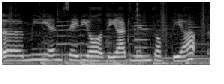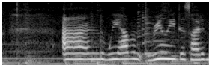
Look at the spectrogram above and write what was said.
Uh, me and Sadie are the admins of the app and we haven't really decided a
